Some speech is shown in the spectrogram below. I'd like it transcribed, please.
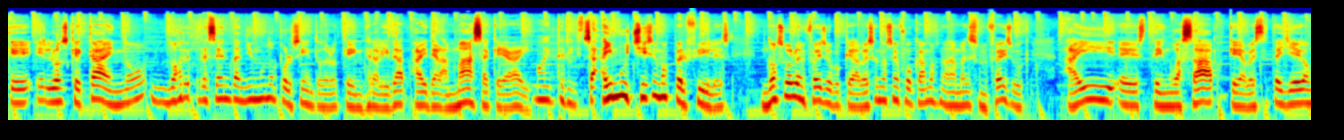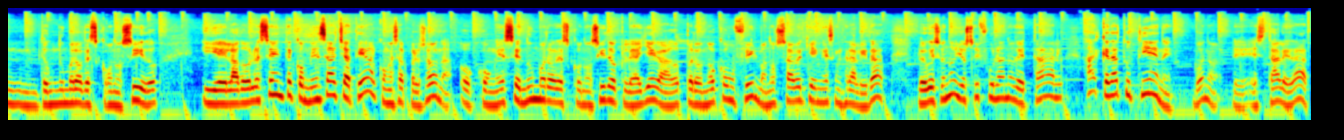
que eh, los que caen no, no representan ni un 1% de lo que en realidad hay, de la masa que hay. Muy triste. O sea, hay muchísimos perfiles, no solo en Facebook, porque a veces nos enfocamos nada más en Facebook. Hay este, en WhatsApp, que a veces te llega de un número desconocido y el adolescente comienza a chatear con esa persona o con ese número desconocido que le ha llegado, pero no confirma, no sabe quién es en realidad. Luego dice, no, yo soy fulano de tal. Ah, ¿qué edad tú tienes? Bueno, es tal edad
